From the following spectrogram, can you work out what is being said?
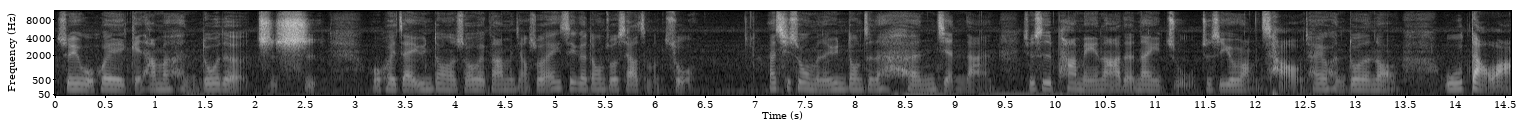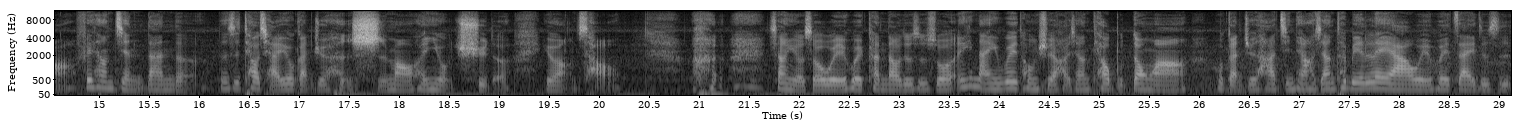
所以我会给他们很多的指示。我会在运动的时候会跟他们讲说：“诶，这个动作是要怎么做？”那其实我们的运动真的很简单，就是帕梅拉的那一组就是有氧操，它有很多的那种。舞蹈啊，非常简单的，但是跳起来又感觉很时髦、很有趣的有氧操。像有时候我也会看到，就是说，诶，哪一位同学好像跳不动啊，或感觉他今天好像特别累啊，我也会在就是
